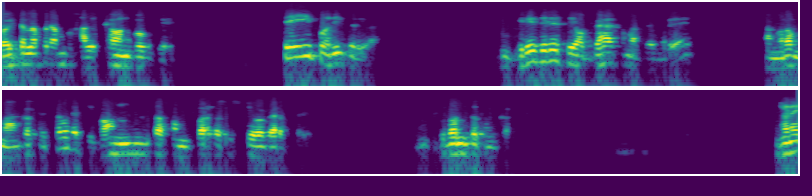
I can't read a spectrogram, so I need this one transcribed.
କହିସାରିଲା ପରେ ଆମକୁ ହାଲକା ଅନୁଭବ ହୁଏ ସେହିପରି କରିବା ଧୀରେ ଧୀରେ ସେ ଅଭ୍ୟାସ ମାଧ୍ୟମରେ ଆମର ମାଙ୍କ ସହିତ ଗୋଟେ ଜୀବନ୍ତ ସମ୍ପର୍କ ସୃଷ୍ଟି ହେବା ଦରକାର ଜୀବନ୍ତ ସମ୍ପର୍କ ଜଣେ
